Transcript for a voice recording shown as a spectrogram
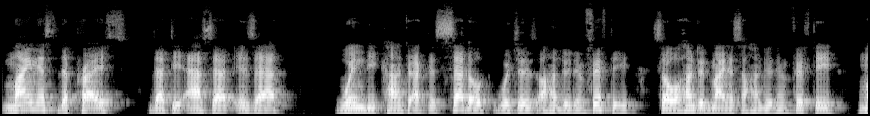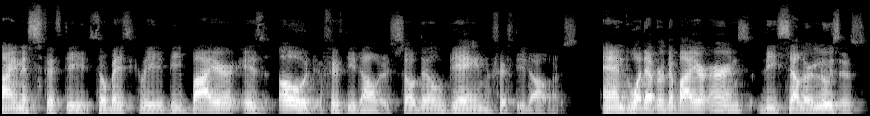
minus the price that the asset is at when the contract is settled, which is 150. So 100 minus 150 minus 50. So basically the buyer is owed $50. So they'll gain $50. And whatever the buyer earns, the seller loses.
